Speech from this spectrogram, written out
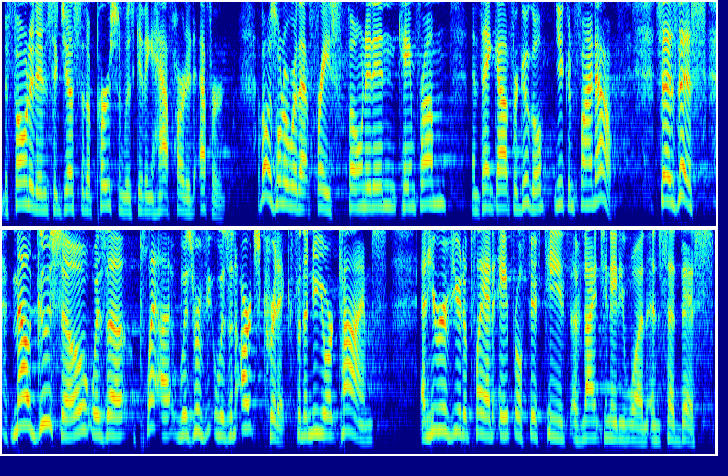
To phone it in suggests that a person was giving half hearted effort. I've always wondered where that phrase phone it in came from, and thank God for Google, you can find out. It says this Mel Gussow was, a uh, was, was an arts critic for the New York Times, and he reviewed a play on April 15th of 1981 and said this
